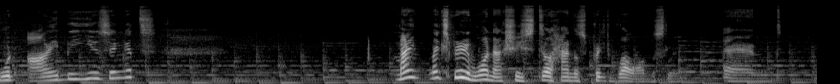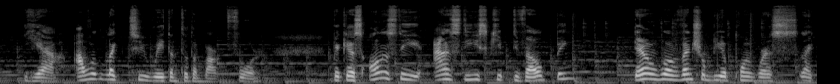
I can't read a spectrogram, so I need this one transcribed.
would I be using it? My my Xperia One actually still handles pretty well, honestly, and yeah, I would like to wait until the Mark IV because honestly, as these keep developing, there will eventually be a point where it's like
